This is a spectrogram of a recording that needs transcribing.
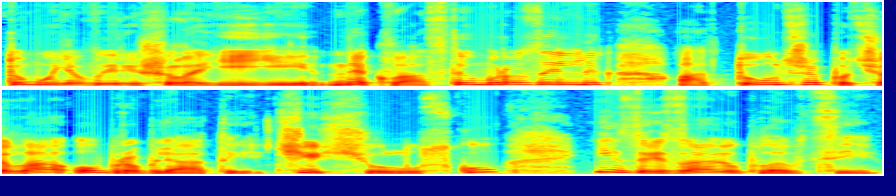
Тому я вирішила її не класти в морозильник, а тут же почала обробляти. Чищу луску і зрізаю плавці.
